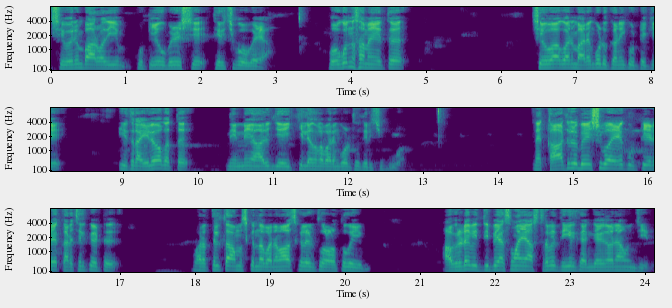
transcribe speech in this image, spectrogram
ശിവനും പാർവതിയും കുട്ടിയെ ഉപേക്ഷിച്ച് തിരിച്ചു പോവുകയാണ് പോകുന്ന സമയത്ത് ശിവഭഗവാൻ വരം കൊടുക്കുകയാണ് ഈ കുട്ടിക്ക് ഈ ത്രൈലോകത്ത് നിന്നെ ആരും ജയിക്കില്ല എന്നുള്ള വരം കൊടുത്ത് തിരിച്ചു പോവുക പിന്നെ കാട്ടിൽ ഉപേക്ഷിച്ചു പോയ കുട്ടിയുടെ കരച്ചിൽ കേട്ട് വനത്തിൽ താമസിക്കുന്ന വനവാസികളെ എടുത്ത് വളർത്തുകയും അവരുടെ വിദ്യാഭ്യാസമായ അസ്ത്രവിദ്യയിൽ കങ്കേകനാവുകയും ചെയ്തു.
